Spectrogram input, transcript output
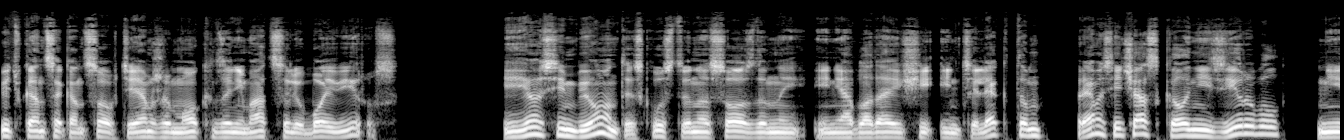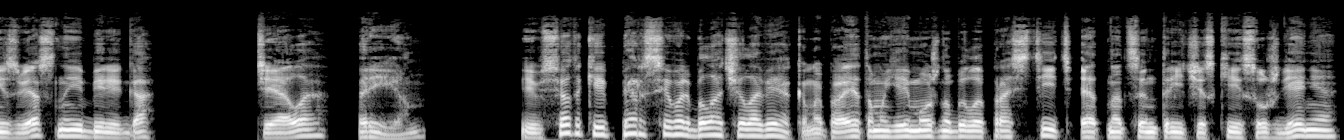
Ведь в конце концов тем же мог заниматься любой вирус. Ее симбионт, искусственно созданный и не обладающий интеллектом, прямо сейчас колонизировал неизвестные берега. Тело Рион. И все-таки Персиваль была человеком, и поэтому ей можно было простить этноцентрические суждения.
